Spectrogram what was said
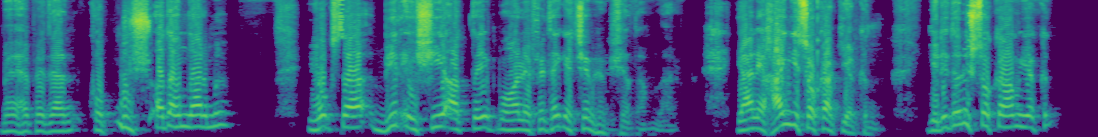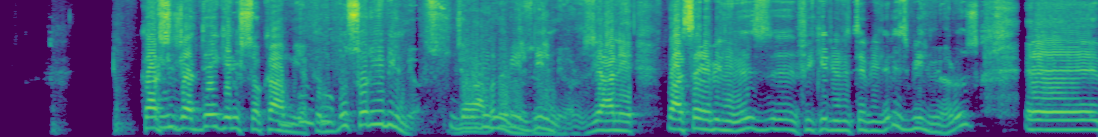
MHP'den kopmuş adamlar mı? Yoksa bir eşiği atlayıp muhalefete geçememiş adamlar mı? Yani hangi sokak yakın? Geri dönüş sokağı mı yakın? Karşı caddeye geniş sokağı mı yakın? Bu soruyu bilmiyoruz. Cevabını bil, bilmiyoruz. Yani varsayabiliriz, e, fikir yürütebiliriz, bilmiyoruz. Ee,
